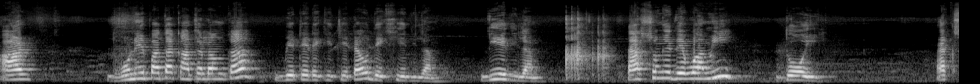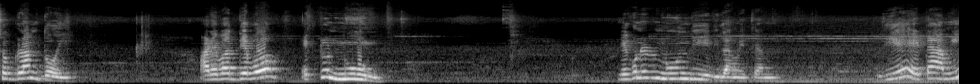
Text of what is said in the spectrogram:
আর ধনে পাতা, কাঁচা লঙ্কা বেটে রেখেছি, এটাও দেখিয়ে দিলাম, দিয়ে দিলাম। তার সঙ্গে দেব আমি দই, একশো গ্রাম দই। আর এবার দেব একটু নুন। দেখুন একটু নুন দিয়ে দিলাম এতে আমি। দিয়ে এটা আমি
